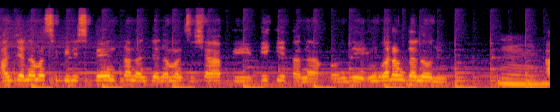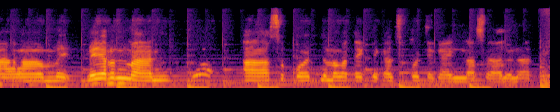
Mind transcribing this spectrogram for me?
andyan naman si Bilis Benta, andyan naman si Shopee, kikita na ako. Hindi, walang ganun. Mm. Ah, may, meron man ah, support ng mga technical support kagaya ng nasa ano natin.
